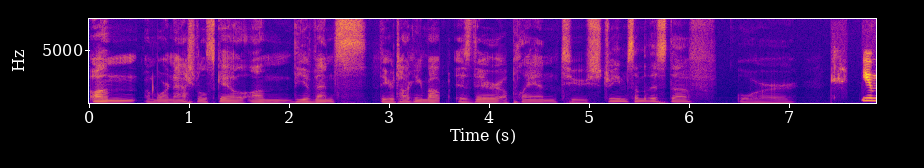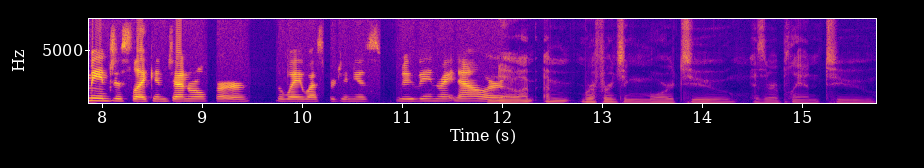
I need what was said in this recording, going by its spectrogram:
On a more national scale, on the events that you're talking about, is there a plan to stream some of this stuff or You mean just like in general for the way West Virginia's moving right now, or no? I'm I'm referencing more to is there a plan to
